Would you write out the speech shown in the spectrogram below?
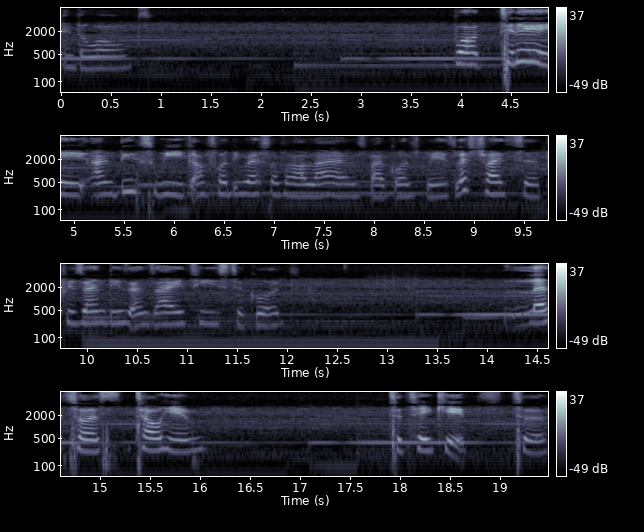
in the world. But today and this week and for the rest of our lives, by God's grace, let's try to present these anxieties to God. Let us tell Him to take it, to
